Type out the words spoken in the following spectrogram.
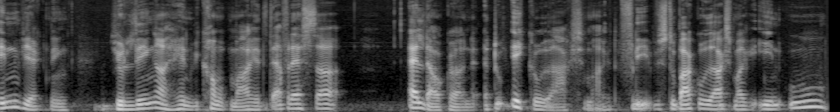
indvirkning, jo længere hen vi kommer på markedet. Det er derfor, det er så altafgørende, at du ikke går ud af aktiemarkedet. Fordi hvis du bare går ud af aktiemarkedet i en uge,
